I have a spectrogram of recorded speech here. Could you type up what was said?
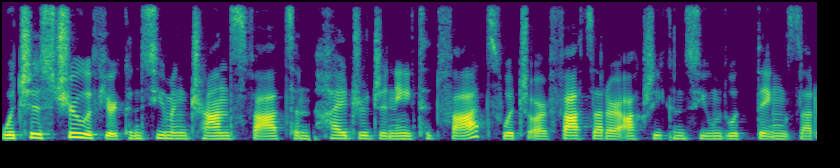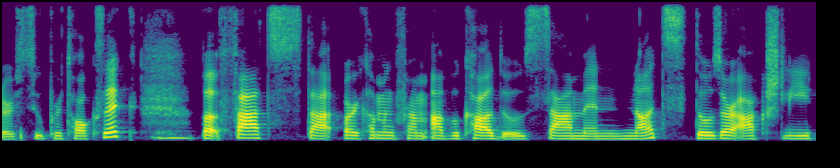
which is true if you're consuming trans fats and hydrogenated fats, which are fats that are actually consumed with things that are super toxic. Mm-hmm. But fats that are coming from avocados, salmon, nuts, those are actually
